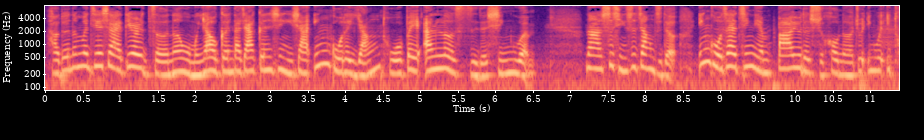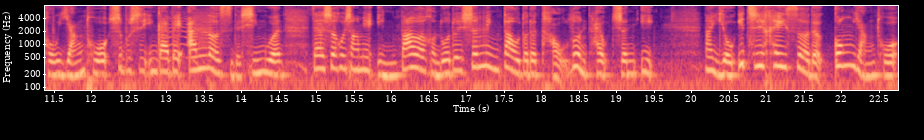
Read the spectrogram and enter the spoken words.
好的，那么接下来第二则呢，我们要跟大家更新一下英国的羊驼被安乐死的新闻。那事情是这样子的，英国在今年八月的时候呢，就因为一头羊驼是不是应该被安乐死的新闻，在社会上面引发了很多对生命道德的讨论还有争议。那有一只黑色的公羊驼，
